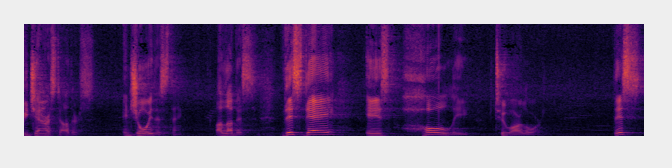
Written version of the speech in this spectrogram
be generous to others. Enjoy this thing. I love this. This day is holy to our Lord. This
